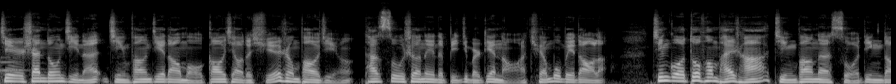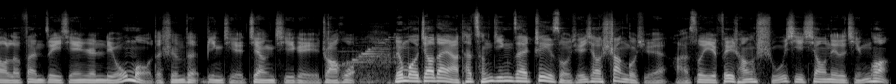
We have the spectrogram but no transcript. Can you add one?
近日，山东济南警方接到某高校的学生报警，他宿舍内的笔记本电脑啊全部被盗了。经过多方排查，警方呢锁定到了犯罪嫌疑人刘某的身份，并且将其给抓获。刘某交代啊，他曾经在这所学校上过学啊，所以非常熟悉校内的情况。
